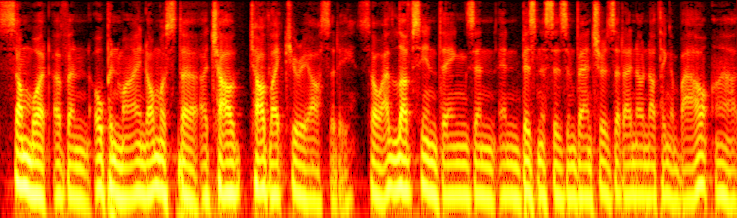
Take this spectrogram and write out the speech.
somewhat of an open mind, almost a, a, child childlike curiosity. So I love seeing things and, and businesses and ventures that I know nothing about. Uh,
